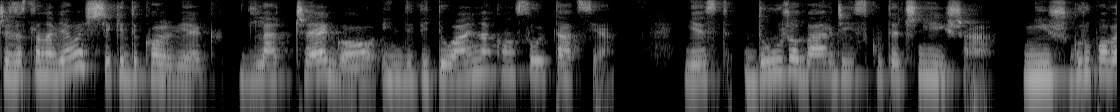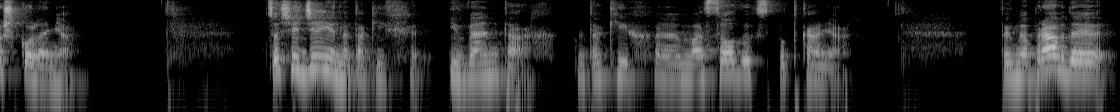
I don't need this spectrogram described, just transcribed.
Czy zastanawiałeś się kiedykolwiek, dlaczego indywidualna konsultacja jest dużo bardziej skuteczniejsza niż grupowe szkolenia? Co się dzieje na takich eventach, na takich e, masowych spotkaniach? Tak naprawdę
